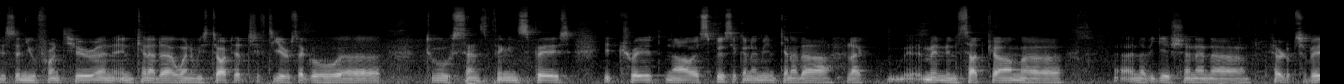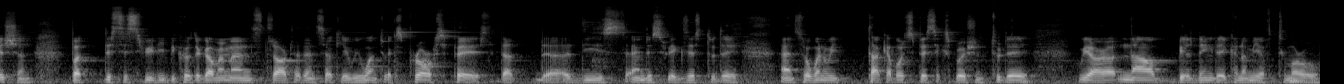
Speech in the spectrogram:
It's a new frontier, and in Canada, when we started 50 years ago uh, to sense things in space, it created now a space economy in Canada, like mainly in SATCOM uh, navigation and uh, Earth observation. But this is really because the government started and said, okay, we want to explore space, that uh, this industry exists today. And so when we talk about space exploration today, we are now building the economy of tomorrow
